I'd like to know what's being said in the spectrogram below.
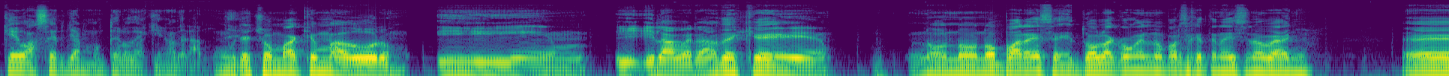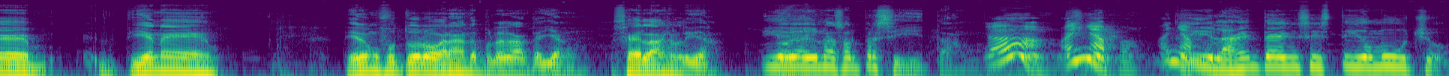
qué va a hacer Jan Montero de aquí en adelante. Un muchacho más que maduro. Y, y, y la verdad es que no, no, no parece. Tú hablas con él, no parece que tiene 19 años. Eh, tiene, tiene un futuro grande por delante, Jan. Esa es la realidad. Y hoy hay una sorpresita. Ah, hay ñapa, hay ñapa. Y la gente ha insistido mucho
